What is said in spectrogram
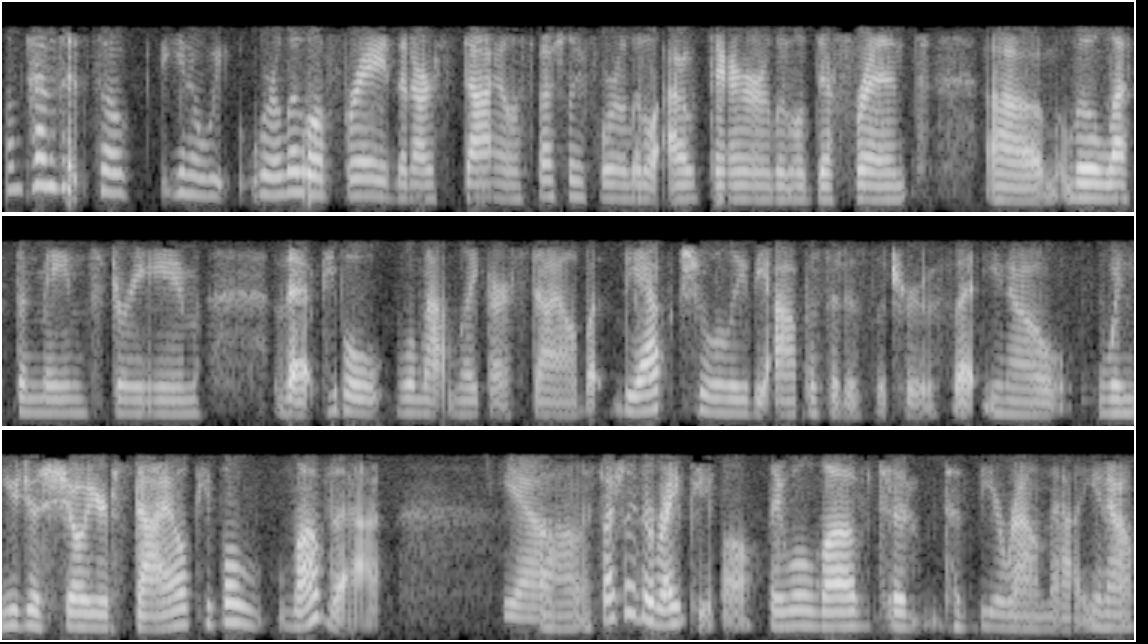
Sometimes it's so you know we we're a little afraid that our style, especially if we're a little out there, a little different, um, a little less than mainstream, that people will not like our style. But the actually the opposite is the truth. That you know when you just show your style, people love that. Yeah. Um, especially the right people. They will love to to be around that, you know.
